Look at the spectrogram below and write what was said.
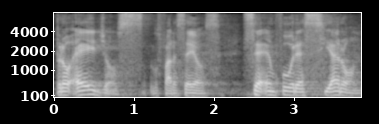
pero ellos, los fariseos, se enfurecieron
